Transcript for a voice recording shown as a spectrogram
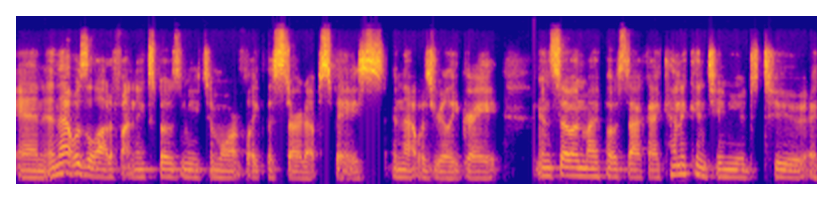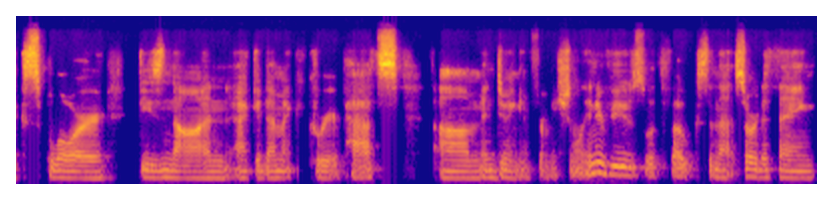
And and that was a lot of fun. It exposed me to more of like the startup space and that was really great. And so in my postdoc i kind of continued to explore these non-academic career paths um, and doing informational interviews with folks and that sort of thing.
